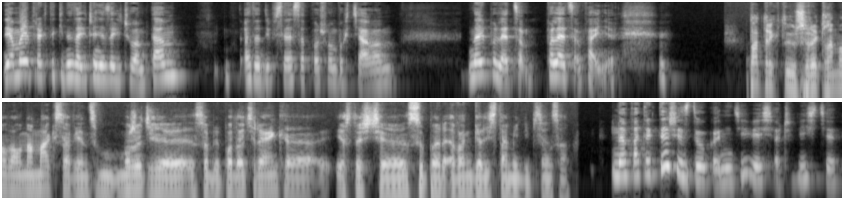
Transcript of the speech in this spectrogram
Ja moje praktyki na zaliczenie zaliczyłam tam, a do Deep Sensa poszłam, bo chciałam. No i polecam, polecam, fajnie. Patryk tu już reklamował na maksa, więc możecie sobie podać rękę. Jesteście super ewangelistami Deep Sensa. No Patryk też jest długo, nie dziwię się, oczywiście.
